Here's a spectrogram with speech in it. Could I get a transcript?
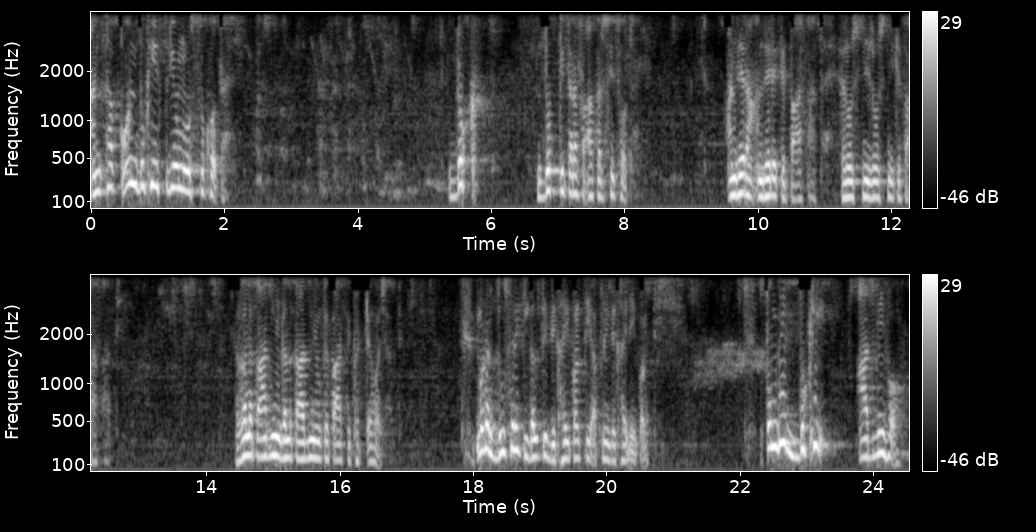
अन्यथा कौन दुखी स्त्रियों में उत्सुक होता है? दुख दुख की तरफ़ आकर्षित होता है। अंधेरा अंधेरे के पास आता है, रोशनी रोशनी के पास आती गलत आदमी गलत आदमियों के पास इकट्ठे हो जाते मगर दूसरे की गलती दिखाई पड़ती, अपनी दिखाई नहीं पड़ती। तुम भी दुखी आदमी हो,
